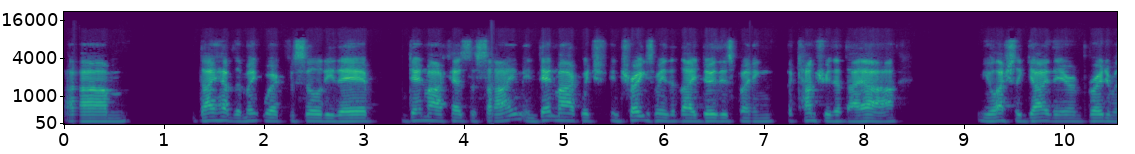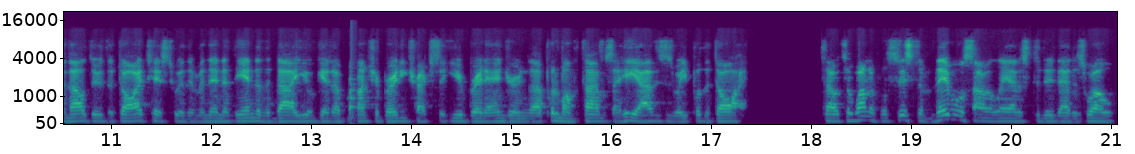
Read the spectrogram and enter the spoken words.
Um, they have the meatwork facility there. Denmark has the same. In Denmark, which intrigues me that they do this being the country that they are, you'll actually go there and breed them and they'll do the dye test with them. And then at the end of the day, you'll get a bunch of breeding tracts that you bred, Andrew, and they'll put them on the table and say, here, this is where you put the dye. So it's a wonderful system. They've also allowed us to do that as well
